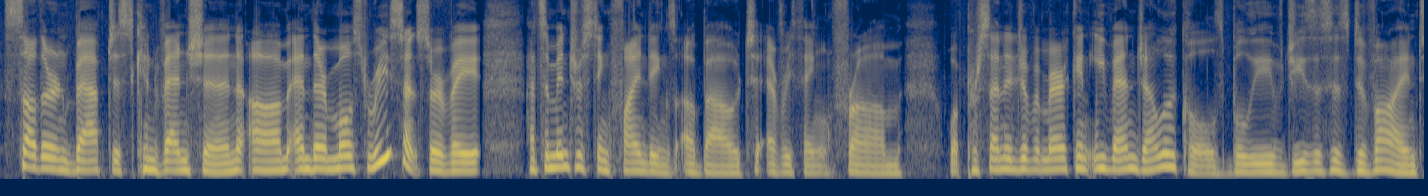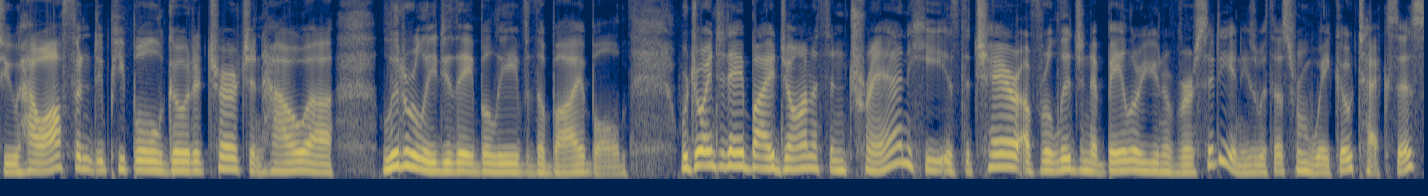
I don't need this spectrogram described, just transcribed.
Southern Baptist Convention. Um, and their most recent survey had some interesting findings about everything from what percentage of American evangelicals believe Jesus is divine to how often do people go to church and how uh, literally do they they believe the Bible. We're joined today by Jonathan Tran. He is the chair of religion at Baylor University, and he's with us from Waco, Texas.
